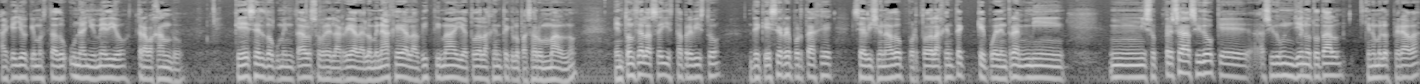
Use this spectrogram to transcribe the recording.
aquello que hemos estado un año y medio trabajando. Que es el documental sobre la riada, el homenaje a las víctimas y a toda la gente que lo pasaron mal, ¿no? Entonces a las seis está previsto de que ese reportaje sea visionado por toda la gente que puede entrar. Mi, mi sorpresa ha sido que ha sido un lleno total, que no me lo esperaba.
